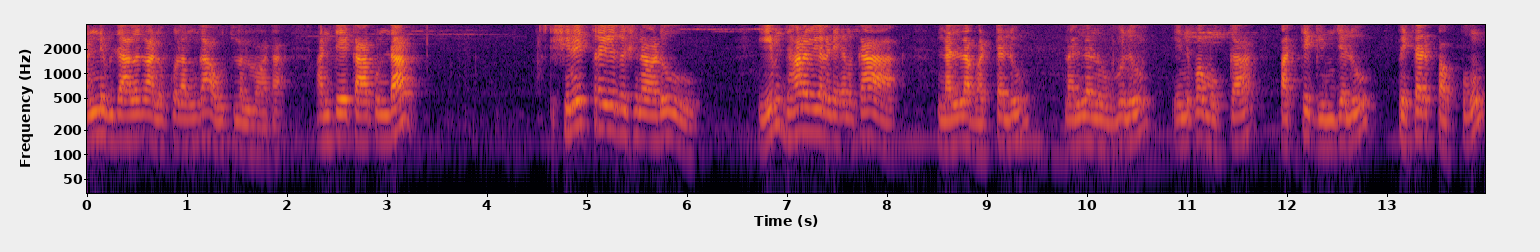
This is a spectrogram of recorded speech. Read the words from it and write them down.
అన్ని విధాలుగా అనుకూలంగా అవుతుందన్నమాట. అంతేకాకుండా శనిత్రయోదశి నాడు ఏం దానం ఇవ్వాలంటే కనుక నల్ల బట్టలు నల్ల నువ్వులు ఇనుప ముక్క పత్తి గింజలు పెసరపప్పు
